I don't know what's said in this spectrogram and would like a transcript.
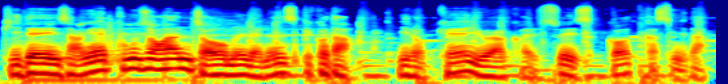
기대 이상의 풍성한 저음을 내는 스피커다. 이렇게 요약할 수 있을 것 같습니다.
